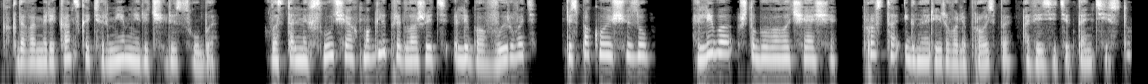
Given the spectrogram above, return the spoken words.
когда в американской тюрьме мне лечили зубы. В остальных случаях могли предложить либо вырвать беспокоящий зуб, либо, что бывало чаще, просто игнорировали просьбы о визите к дантисту.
